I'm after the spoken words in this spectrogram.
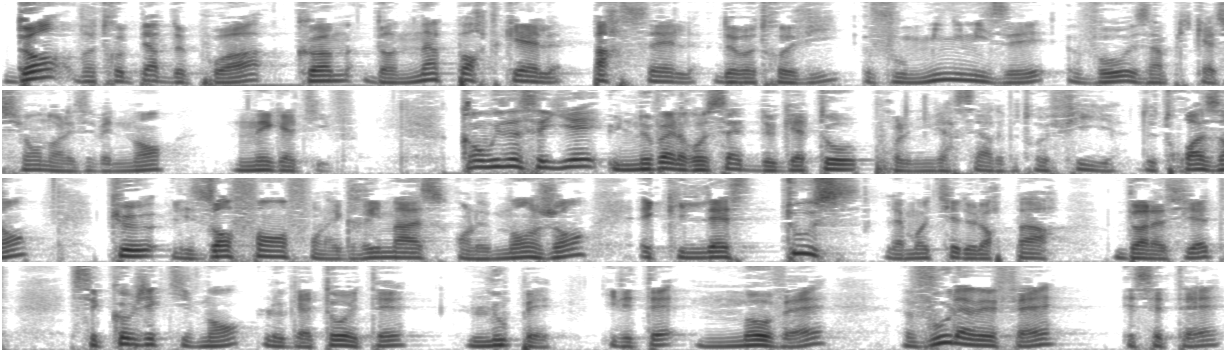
Dans votre perte de poids, comme dans n'importe quelle parcelle de votre vie, vous minimisez vos implications dans les événements négatifs. Quand vous essayez une nouvelle recette de gâteau pour l'anniversaire de votre fille de 3 ans, que les enfants font la grimace en le mangeant et qu'ils laissent tous la moitié de leur part dans l'assiette, c'est qu'objectivement, le gâteau était loupé. Il était mauvais, vous l'avez fait et c'était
